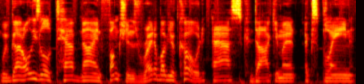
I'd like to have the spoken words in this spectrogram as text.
We've got all these little Tabnine functions right above your code. Ask, document, explain.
